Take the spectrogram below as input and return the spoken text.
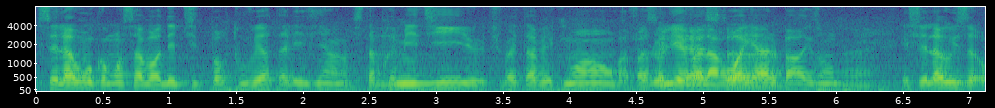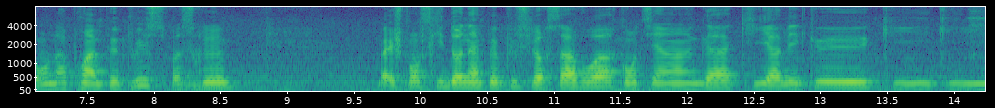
c'est là où on commence à avoir des petites portes ouvertes. Allez, viens, cet après-midi, euh, tu vas être avec moi, on va faire le lièvre à la Royale, euh, par exemple. Et c'est là où on apprend un peu plus parce que bah, je pense qu'ils donnent un peu plus leur savoir quand il y a un gars qui est avec eux, qui, qui,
